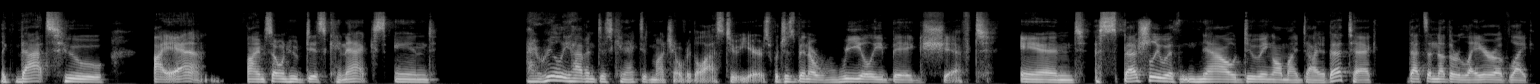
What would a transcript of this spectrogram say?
Like that's who I am. I'm someone who disconnects and I really haven't disconnected much over the last 2 years, which has been a really big shift. And especially with now doing all my Diabetech, that's another layer of like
